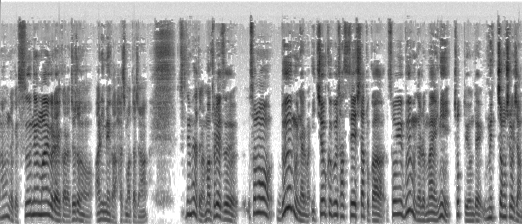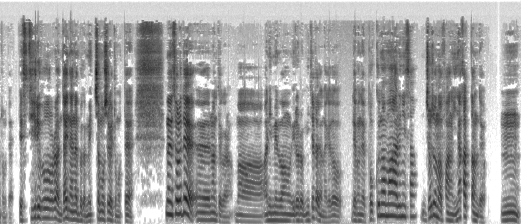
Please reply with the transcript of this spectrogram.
なんだっけ、数年前ぐらいからジョジョのアニメが始まったじゃん？数年前だったかな？まあ、とりあえず、その、ブームになる前、1億部達成したとか、そういうブームになる前に、ちょっと読んで、めっちゃ面白いじゃんと思って。で、スティールボールラン第7部がめっちゃ面白いと思って。で、それで、えー、なんていうかな、まあ、アニメ版をいろいろ見てたんだけど、でもね、僕の周りにさ、ジョジョのファンいなかったんだよ。うん。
